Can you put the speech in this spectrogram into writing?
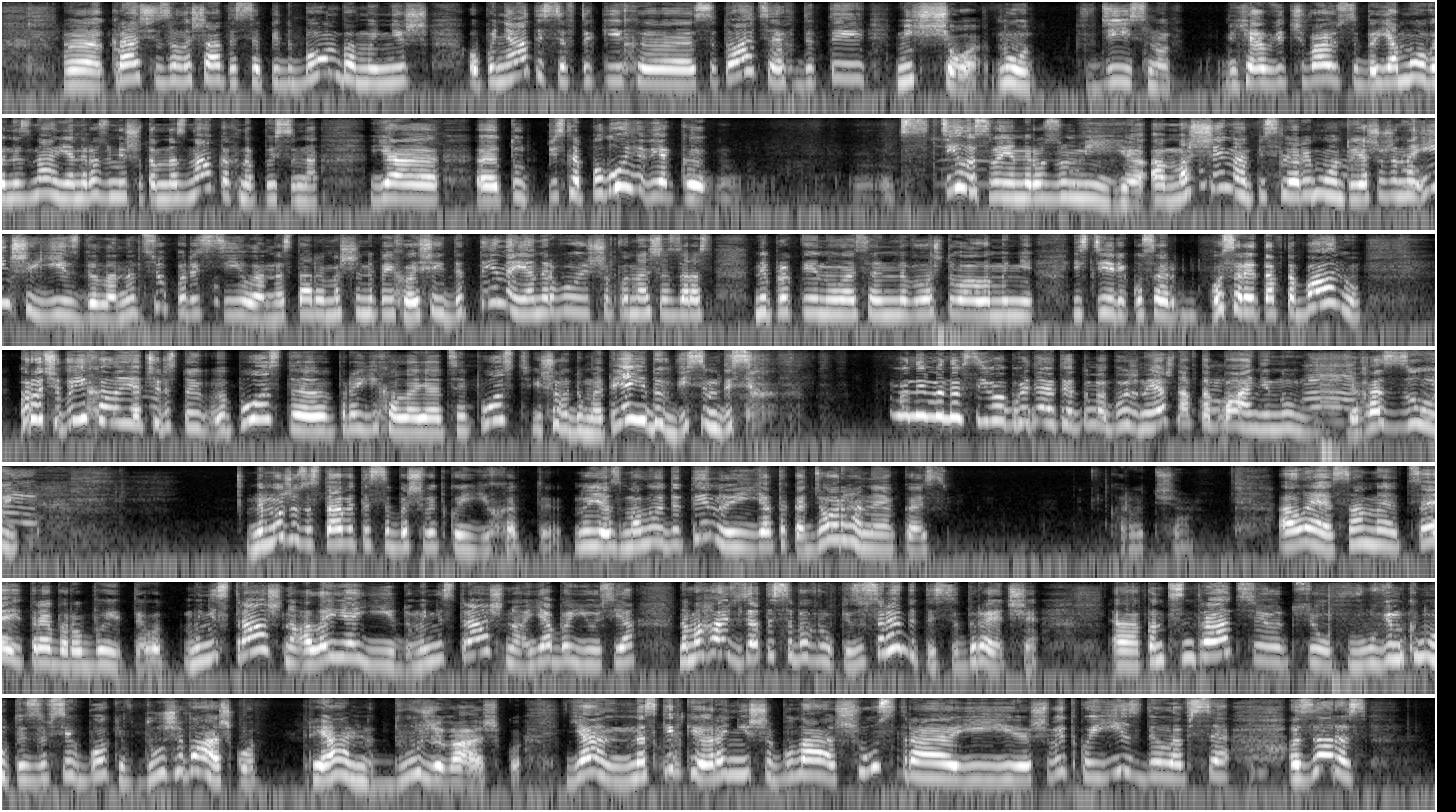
Е, краще залишатися під бомбами, ніж опинятися в таких е, ситуаціях, де ти ніщо. Ну, дійсно. Я відчуваю себе, я мови не знаю, я не розумію, що там на знаках написано. Я е, тут після пологів як тіло своє не розумію. А машина після ремонту, я ж уже на іншій їздила, на цю пересіла, на старі машини поїхала. Ще й дитина, я нервую, щоб вона ще зараз не прокинулася, не влаштувала мені істерику сер- посеред автобану. Коротше, виїхала я через той пост, е, проїхала я цей пост, і що ви думаєте? Я їду в 80. Вони мене всі обганяють. Я думаю, боже, ну я ж на автобані, ну газуй. Не можу заставити себе швидко їхати. Ну, я з малою дитиною, і я така дьоргана якась. Коротше. Але саме це і треба робити. От мені страшно, але я їду. Мені страшно, я боюсь. Я намагаюся взяти себе в руки, зосередитися, до речі. Е, Концентрацію цю увімкнути з усіх боків дуже важко. От Реально дуже важко. Я наскільки раніше була шустра і швидко їздила, все. А зараз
